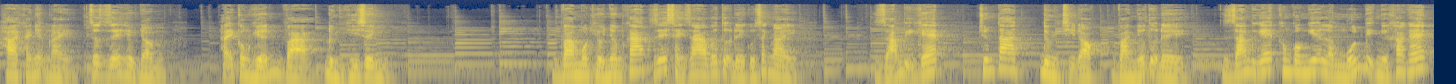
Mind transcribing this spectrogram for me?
Hai khái niệm này rất dễ hiểu nhầm. Hãy công hiến và đừng hy sinh. Và một hiểu nhầm khác dễ xảy ra với tựa đề cuốn sách này. Dám bị ghét, Chúng ta đừng chỉ đọc và nhớ tựa đề. Dám bị ghét không có nghĩa là muốn bị người khác ghét.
